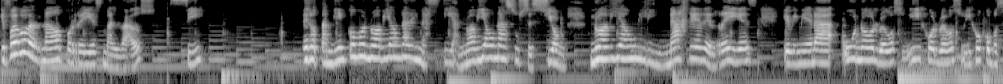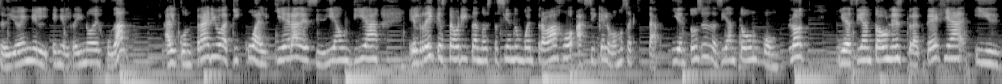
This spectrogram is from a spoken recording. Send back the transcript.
que fue gobernado por reyes malvados, sí, pero también como no había una dinastía, no había una sucesión, no había un linaje de reyes que viniera uno, luego su hijo, luego su hijo, como se dio en el, en el reino de Judá. Al contrario, aquí cualquiera decidía un día, el rey que está ahorita no está haciendo un buen trabajo, así que lo vamos a quitar. Y entonces hacían todo un complot y hacían toda una estrategia y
